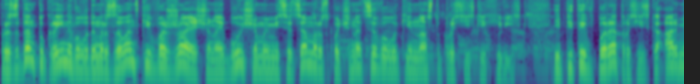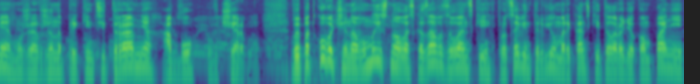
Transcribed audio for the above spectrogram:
Президент України Володимир Зеленський вважає, що найближчими місяцями розпочнеться великий наступ російських військ, і піти вперед російська армія може вже наприкінці травня або в червні. Випадково чи навмисно, але сказав Зеленський про це в інтерв'ю американській телерадіокомпанії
